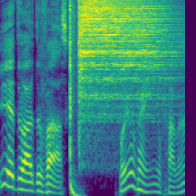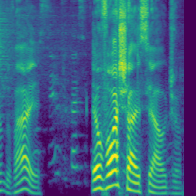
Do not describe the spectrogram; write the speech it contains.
E Eduardo Vasquez. Põe o veinho falando, vai. Eu vou achar esse áudio.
